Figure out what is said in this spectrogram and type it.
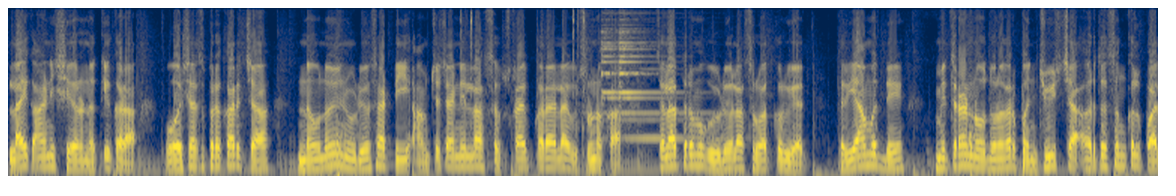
लाईक आणि शेअर नक्की करा व अशाच प्रकारच्या नवनवीन व्हिडिओसाठी आमच्या चॅनेलला सबस्क्राईब करायला विसरू नका. चला तर मग व्हिडिओला सुरुवात करूयात. तर यामध्ये मित्रांनो दोन हजार पंचवीसच्या अर्थसंकल्पात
